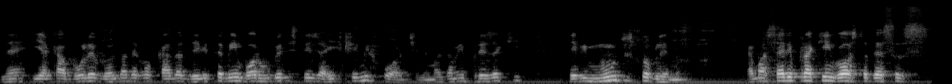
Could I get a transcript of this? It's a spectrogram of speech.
Né? E acabou levando a derrocada dele também, embora o Uber esteja aí firme e forte, né? mas é uma empresa que teve muitos problemas. É uma série para quem gosta dessas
